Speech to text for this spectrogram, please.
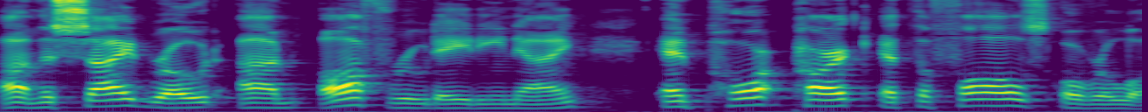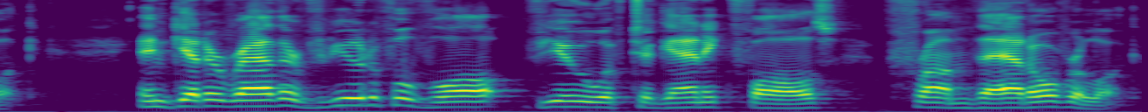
on the side road on off Route 89 and park at the falls overlook and get a rather beautiful view of Taughannock Falls from that overlook.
